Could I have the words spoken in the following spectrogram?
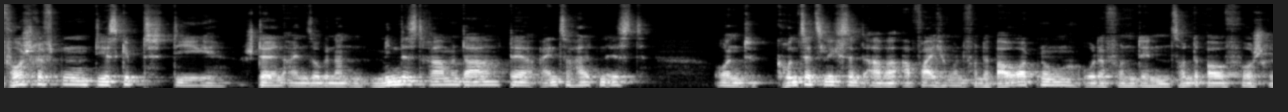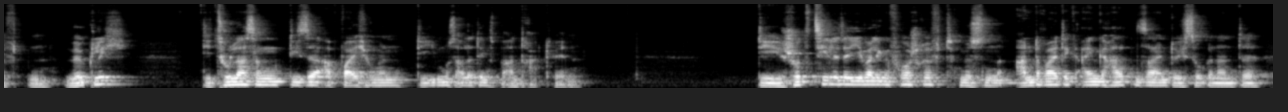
Vorschriften, die es gibt, die stellen einen sogenannten Mindestrahmen dar, der einzuhalten ist. Und grundsätzlich sind aber Abweichungen von der Bauordnung oder von den Sonderbauvorschriften möglich. Die Zulassung dieser Abweichungen, die muss allerdings beantragt werden. Die Schutzziele der jeweiligen Vorschrift müssen anderweitig eingehalten sein durch sogenannte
